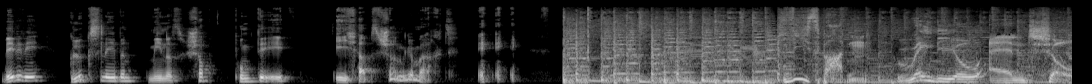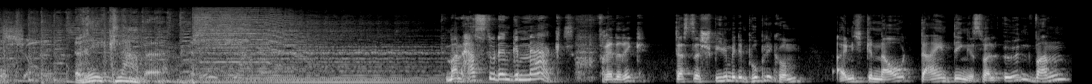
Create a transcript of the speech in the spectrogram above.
www.glücksleben-shop.de. Ich hab's schon gemacht. Wiesbaden Radio and Show Reklame. Mann, hast du denn gemerkt, Frederik, dass das Spiel mit dem Publikum eigentlich genau dein Ding ist, weil irgendwann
